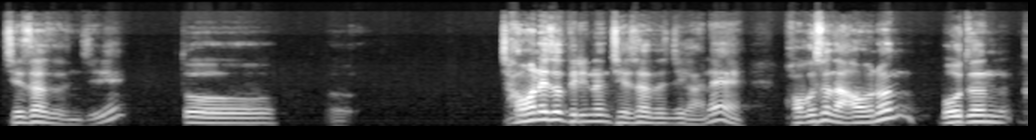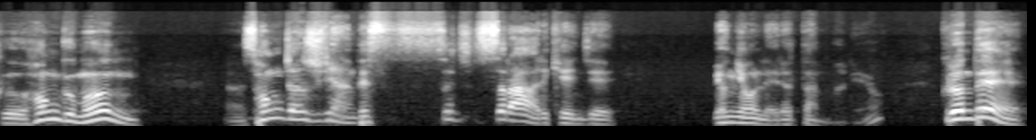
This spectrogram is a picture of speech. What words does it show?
제사든지 또 어, 자원에서 드리는 제사든지 간에 거기서 나오는 모든 그 헌금은 성전 수리하는데 쓰, 쓰라 이렇게 이제 명령을 내렸단 말이에요. 그런데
